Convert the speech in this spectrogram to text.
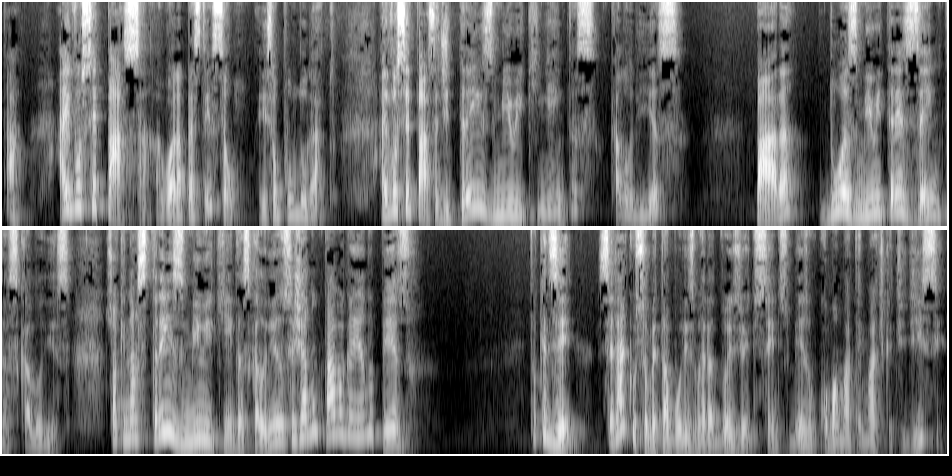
Tá. Aí você passa, agora presta atenção, esse é o pulo do gato. Aí você passa de 3.500 calorias para 2.300 calorias. Só que nas 3.500 calorias você já não estava ganhando peso. Então quer dizer, será que o seu metabolismo era 2.800 mesmo, como a matemática te disse?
